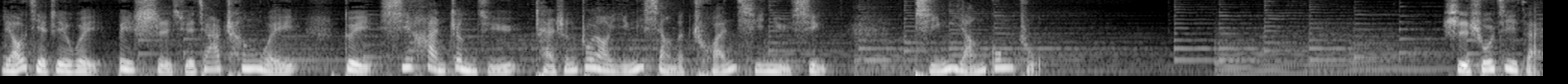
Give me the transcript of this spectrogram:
了解这位被史学家称为对西汉政局产生重要影响的传奇女性——平阳公主。史书记载，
